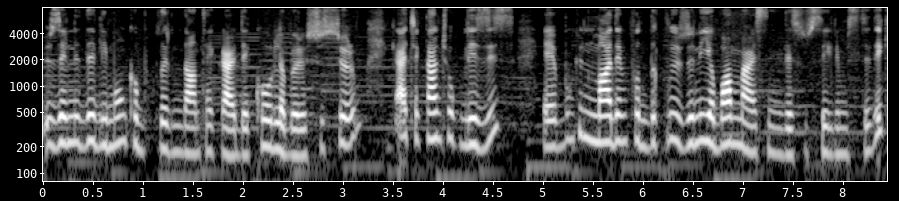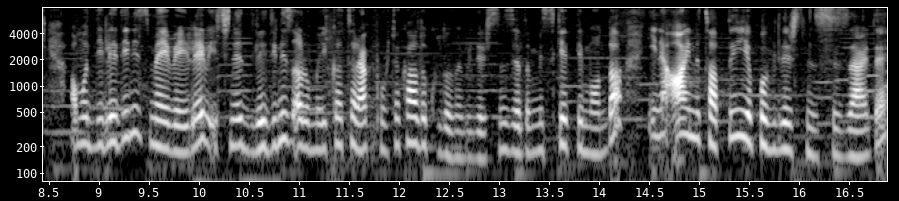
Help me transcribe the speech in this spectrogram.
Üzerine de limon kabuklarından tekrar dekorla böyle süslüyorum. Gerçekten çok leziz. Ee, bugün madem fındıklı üzerine yaban mersiniyle süsleyelim istedik. Ama dilediğiniz meyveyle ve içine dilediğiniz aromayı katarak portakal da kullanabilirsiniz ya da misket limonda. Yine aynı tatlıyı yapabilirsiniz sizler de.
